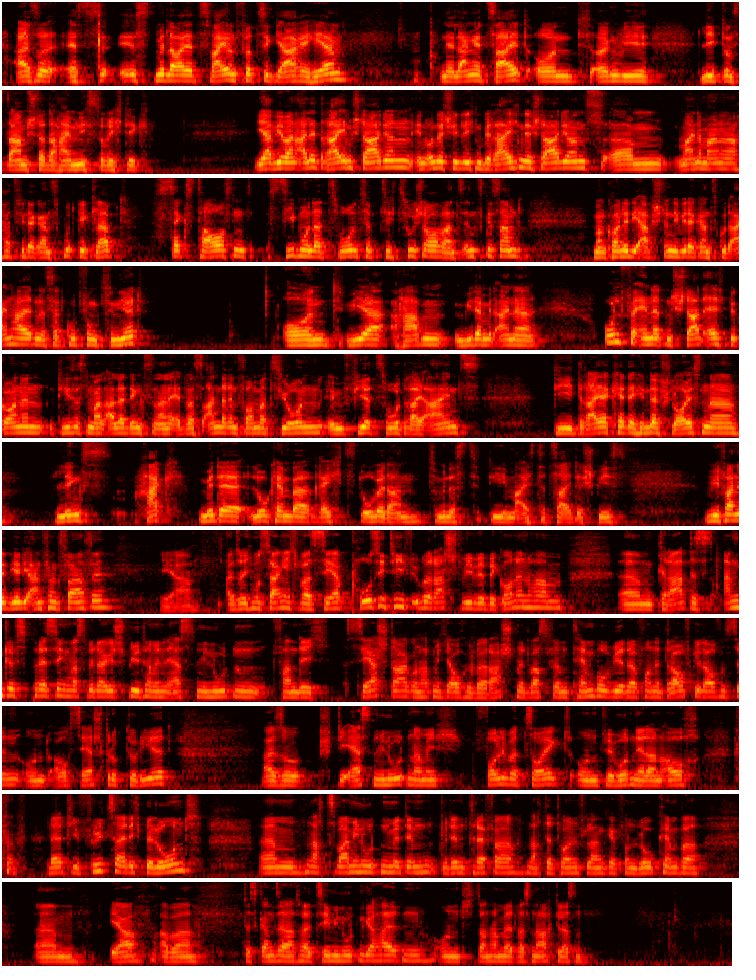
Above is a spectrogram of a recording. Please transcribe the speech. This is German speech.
Also es ist mittlerweile 42 Jahre her, eine lange Zeit und irgendwie liegt uns Darmstadt daheim nicht so richtig. Ja, wir waren alle drei im Stadion, in unterschiedlichen Bereichen des Stadions. Ähm, meiner Meinung nach hat es wieder ganz gut geklappt. 6.772 Zuschauer waren es insgesamt. Man konnte die Abstände wieder ganz gut einhalten. Es hat gut funktioniert. Und wir haben wieder mit einer unveränderten Startelf begonnen. Dieses Mal allerdings in einer etwas anderen Formation im 4-2-3-1. Die Dreierkette hinter Schleusner, links Hack, Mitte Lohkemper, rechts Dovedan, zumindest die meiste Zeit des Spiels. Wie fandet ihr die Anfangsphase? Ja, also ich muss sagen, ich war sehr positiv überrascht, wie wir begonnen haben. Ähm, Gerade das Angriffspressing, was wir da gespielt haben in den ersten Minuten, fand ich sehr stark und hat mich auch überrascht, mit was für einem Tempo wir da vorne draufgelaufen sind und auch sehr strukturiert. Also die ersten Minuten haben mich voll überzeugt und wir wurden ja dann auch relativ frühzeitig belohnt ähm, nach zwei Minuten mit dem, mit dem Treffer, nach der tollen Flanke von Lohkemper. Ähm, ja, aber das Ganze hat halt zehn Minuten gehalten und dann haben wir etwas nachgelassen.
